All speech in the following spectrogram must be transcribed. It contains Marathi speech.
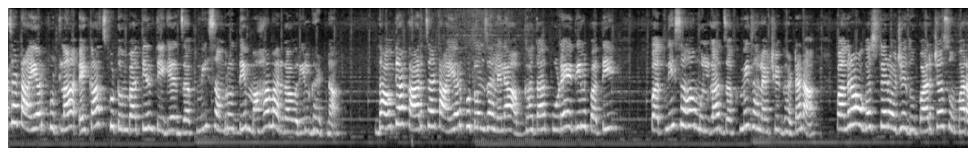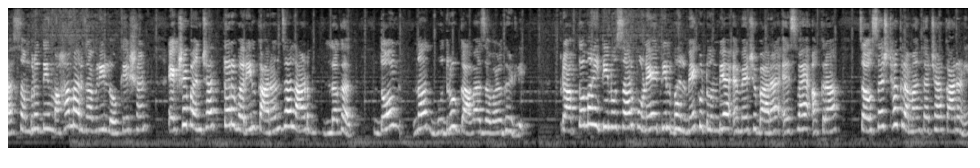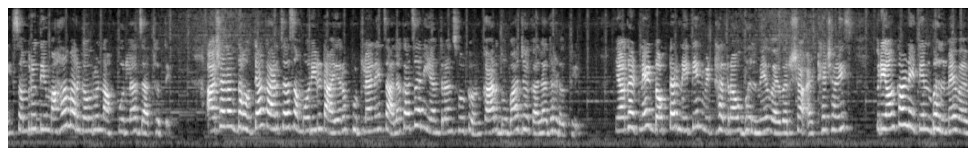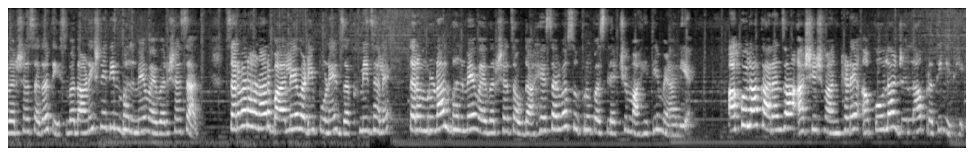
कारचा टायर फुटला एकाच कुटुंबातील तिघे जखमी समृद्धी महामार्गावरील घटना. धावत्या कारचा टायर फुटून झालेल्या अपघातात पुणे येथील पती पत्नीसह मुलगा जखमी झाल्याची घटना पंधरा ऑगस्ट रोजी दुपारच्या सुमारास समृद्धी महामार्गावरील लोकेशन एकशे पंच्याहत्तर वरील कारंजा लाड लगत दोन नद बुद्रुक गावाजवळ घडली. प्राप्त माहितीनुसार पुणे येथील भलमे कुटुंबीय एम एच बारा एस वाय अकरा चौसष्ट क्रमांकाच्या कारणे समृद्धी महामार्गावरून नागपूरला जात होते. अचानक धावत्या कारचा समोरील टायर फुटल्याने चालकाचं नियंत्रण सुटून कार दुभाजकाला धडकली. या घटनेत डॉक्टर नितीन विठ्ठलराव भलमे वयवर्ष अठ्ठेचाळीस प्रियंका नितीन भलमे वयवर्ष सदतीस व दानिश नितीन भलमे वयवर्ष सात. सर्व राहणार बालेवडी पुणे जखमी झाले तर मृणाल भलमे वयवर्ष चौदा हे सर्व सुखरूप असल्याची माहिती मिळाली आहे. अकोला कारंजा आशिष वानखेडे अकोला जिल्हा प्रतिनिधी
